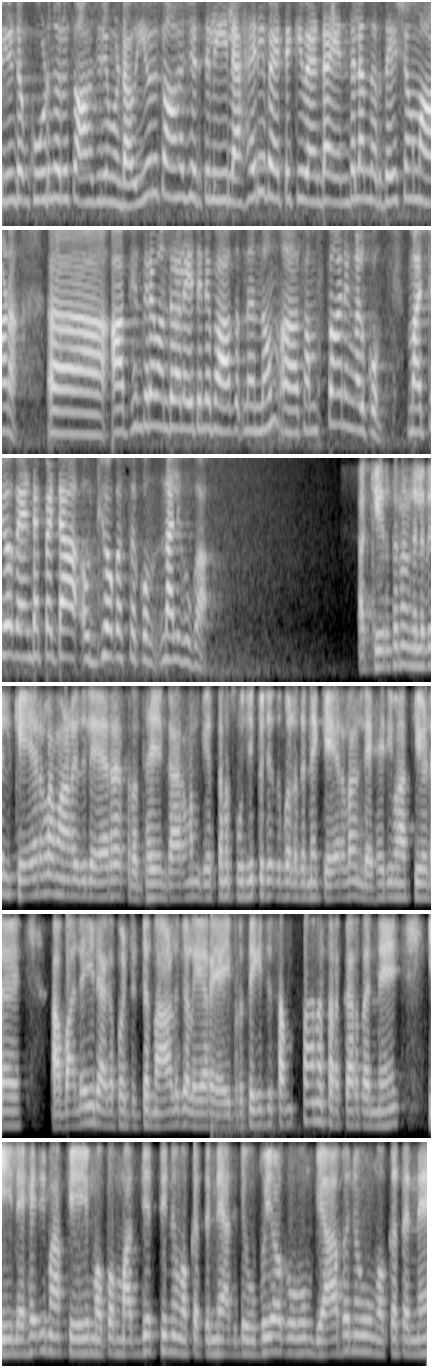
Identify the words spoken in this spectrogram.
വീണ്ടും കൂടുന്ന ഒരു സാഹചര്യം ഉണ്ടാവും. ഈ ഒരു സാഹചര്യത്തിൽ ഈ ലഹരി വേട്ടയ്ക്ക് വേണ്ട എന്തെല്ലാം നിർദ്ദേശമാണ് ആഭ്യന്തര മന്ത്രാലയത്തിന്റെ ഭാഗത്തു നിന്നും സംസ്ഥാനങ്ങൾക്കും മറ്റോ വേണ്ടപ്പെട്ട ഉദ്യോഗസ്ഥർക്കും നൽകുക? കീർത്തന നിലവിൽ കേരളമാണ് ഇതിലേറെ ശ്രദ്ധേയം. കാരണം കീർത്തന സൂചിപ്പിച്ചതുപോലെ തന്നെ കേരളം ലഹരി മാഫിയയുടെ ആ വലയിൽ അകപ്പെട്ടിട്ട് നാളുകളേറെയായി. പ്രത്യേകിച്ച് സംസ്ഥാന സർക്കാർ തന്നെ ഈ ലഹരി മാഫിയയും ഒപ്പം മദ്യത്തിനും ഒക്കെ തന്നെ അതിന്റെ ഉപയോഗവും വ്യാപനവും ഒക്കെ തന്നെ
